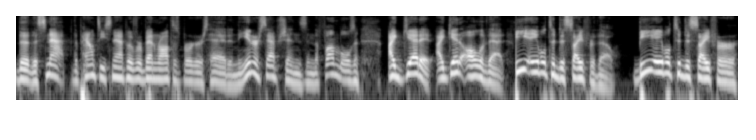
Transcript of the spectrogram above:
the the snap, the Pouncey snap over Ben Roethlisberger's head, and the interceptions and the fumbles, and I get it, I get all of that. Be able to decipher though, be able to decipher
